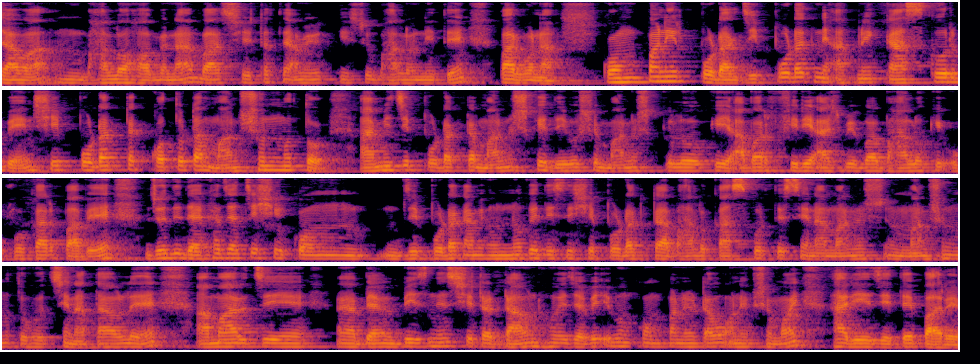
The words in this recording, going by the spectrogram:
যাওয়া ভালো হবে না বা সেটাতে আমি কিছু ভালো নিতে পারব না। কোম্পানির প্রোডাক্ট যে প্রোডাক্ট নিয়ে আপনি কাজ করবেন, সেই প্রোডাক্টটা কতটা মানসম্মত? আমি যে প্রোডাক্টটা মানুষকে দেব, সে মানুষগুলো কি আবার ফিরে আসবে বা ভালো কি উপকার পাবে? যদি দেখা যাচ্ছে সে কম, যে প্রোডাক্ট আমি অন্যকে দিচ্ছি সে প্রোডাক্টটা ভালো কাজ করতেছে না, মানুষ মানুষের মতো হচ্ছে না, তাহলে আমার যে বিজনেস সেটা ডাউন হয়ে যাবে এবং কোম্পানিটাও অনেক সময় হারিয়ে যেতে পারে।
